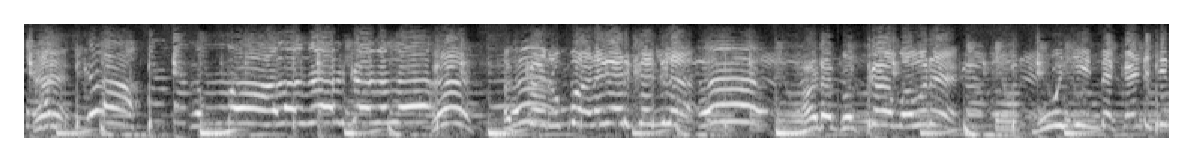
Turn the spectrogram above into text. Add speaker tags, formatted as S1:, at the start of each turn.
S1: ரொம்ப அழகா இருக்காங்கல்ல.
S2: அக்கா ரொம்ப அழகா இருக்காங்களா? அட கொக்கா மவனே மூஞ்சி இந்த கண்டிச்சு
